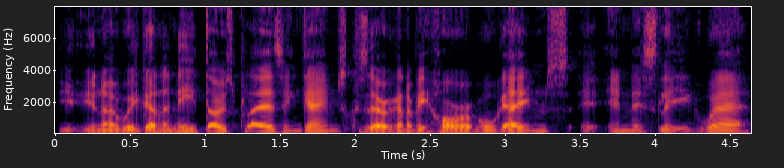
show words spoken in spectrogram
you, know we're going to need those players in games because there are going to be horrible games in this league where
